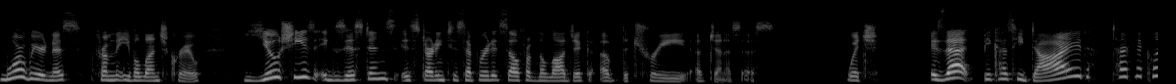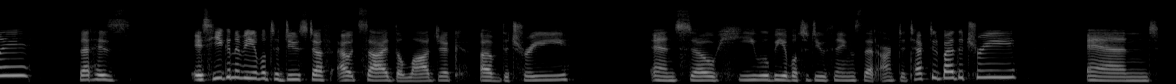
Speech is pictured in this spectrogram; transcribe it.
More weirdness from the evil lunch crew. Yoshi's existence is starting to separate itself from the logic of the tree of Genesis. Which is that because he died technically? That his is he going to be able to do stuff outside the logic of the tree? And so he will be able to do things that aren't detected by the tree? And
